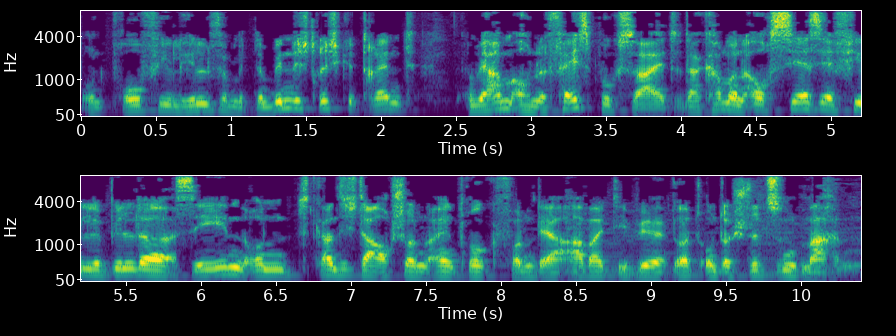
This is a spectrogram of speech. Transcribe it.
und Profilhilfe mit einem Bindestrich getrennt. Wir haben auch eine Facebook-Seite, da kann man auch sehr, sehr viele Bilder sehen und kann sich da auch schon einen Eindruck von der Arbeit, die wir dort unterstützen, machen.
